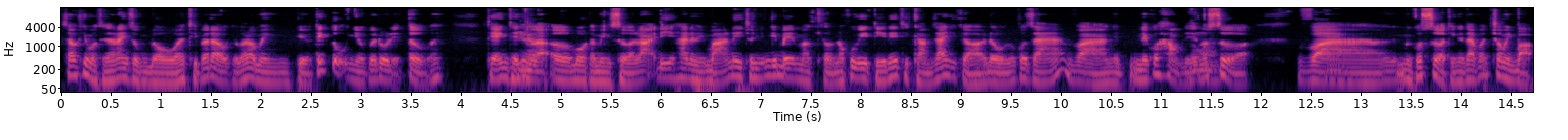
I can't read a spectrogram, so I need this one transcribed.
sau khi một thời gian anh dùng đồ ấy thì bắt đầu kiểu bắt đầu mình kiểu tích tụ nhiều cái đồ điện tử ấy thì anh thấy rằng Ừ. là ở một là mình sửa lại đi hai là mình bán đi cho những cái bên mà kiểu nó không uy tín ấy thì cảm giác như kiểu đồ nó có giá và nếu có hỏng thì Đúng nó rồi. sửa và mình có sửa thì người ta vẫn cho mình bỏ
